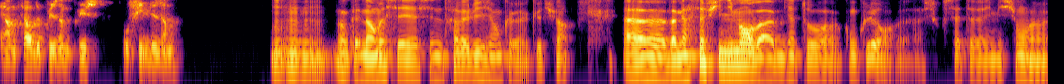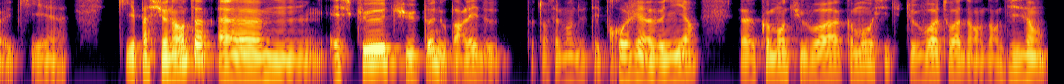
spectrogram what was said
et en faire de plus en plus au fil des ans. Mm, mm, mm. Mais c'est, une très belle vision que, tu as. Euh, bah, merci infiniment. On va bientôt euh, conclure euh, sur cette émission qui est, passionnante. Est-ce que tu peux nous parler de potentiellement de tes projets à venir? Comment tu vois, comment aussi tu te vois toi dans, dans 10 ans?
